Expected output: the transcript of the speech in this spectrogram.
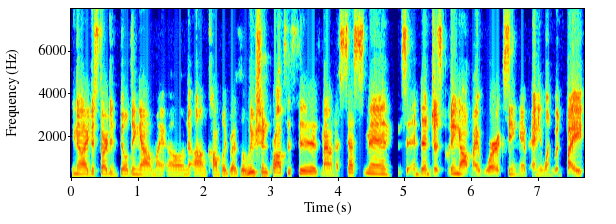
you know, I just started building out my own um, conflict resolution processes, my own assessments, and then just putting out my work, seeing if anyone would bite.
